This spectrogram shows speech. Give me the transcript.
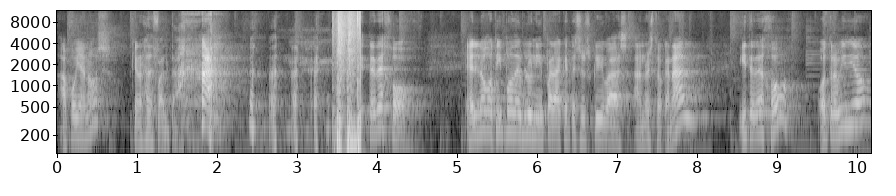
Apóyanos, que nos hace falta. te dejo el logotipo de Bluni para que te suscribas a nuestro canal y te dejo otro vídeo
